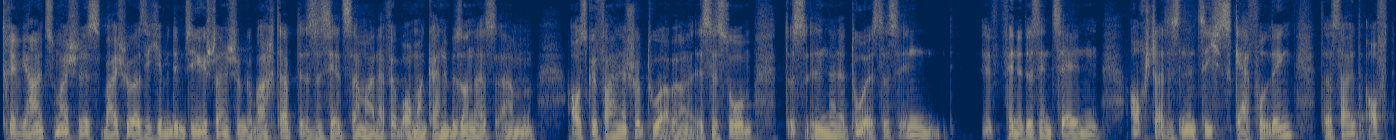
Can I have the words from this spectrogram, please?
trivial zum Beispiel das Beispiel, was ich hier mit dem Ziegelstein schon gebracht habe, das ist jetzt, sag mal, dafür braucht man keine besonders ähm, ausgefallene Struktur, aber es ist so, dass in der Natur ist das in findet das in Zellen auch statt. Es nennt sich Scaffolding. Das halt oft,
